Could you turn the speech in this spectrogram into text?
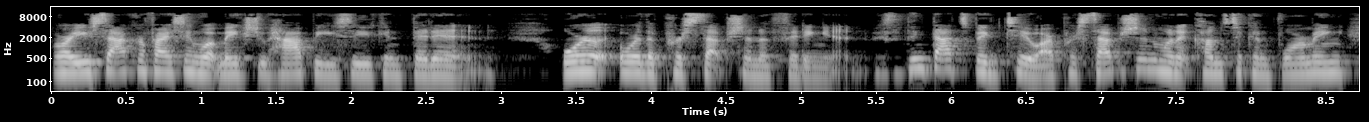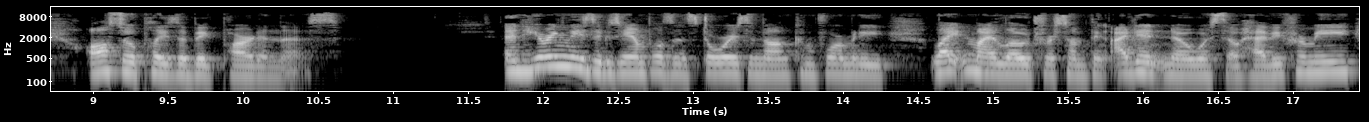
Or are you sacrificing what makes you happy so you can fit in? Or, or the perception of fitting in? Because I think that's big too. Our perception when it comes to conforming also plays a big part in this. And hearing these examples and stories of nonconformity lightened my load for something I didn't know was so heavy for me.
